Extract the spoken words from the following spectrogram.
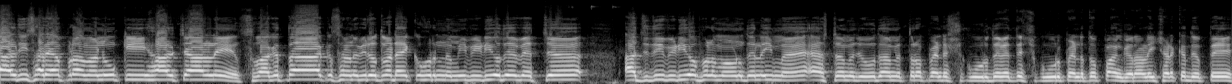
ਕਾਲ ਜੀ ਸਾਰਿਆਂ ਭਰਾਵਾਂ ਨੂੰ, ਕੀ ਹਾਲ ਚਾਲ ਨੇ? ਸਵਾਗਤ ਆ ਕਿਸਾਨ ਵੀਰੋ, ਤੁਹਾਡਾ ਇੱਕ ਹੋਰ ਨਵੀਂ ਵੀਡੀਓ ਦੇ ਵਿੱਚ। ਅੱਜ ਦੀ ਵੀਡੀਓ ਫਿਲਮਾਉਣ ਦੇ ਲਈ ਮੈਂ ਇਸ ਟਾਈਮ ਮੌਜੂਦ ਆ ਮਿੱਤਰੋ, ਪਿੰਡ ਸ਼ਕੂਰ ਦੇ ਵਿੱਚ ਤੇ ਸ਼ਕੂਰ ਪਿੰਡ ਤੋਂ ਭਾਂਗਰ ਵਾਲੀ ਸੜਕ ਦੇ ਉੱਤੇ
